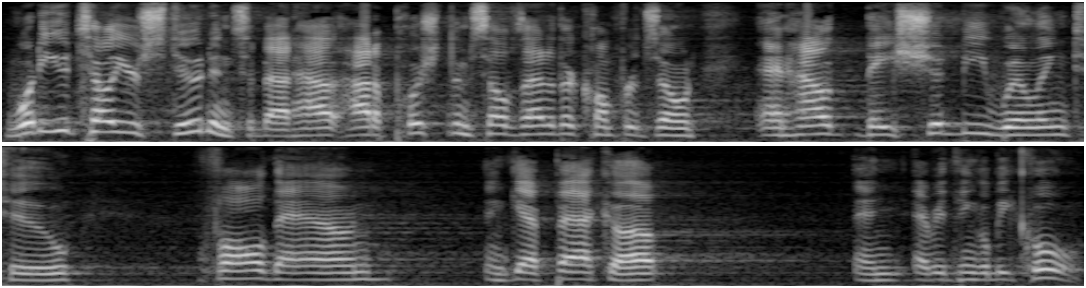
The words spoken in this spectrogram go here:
What do you tell your students about how, how to push themselves out of their comfort zone and how they should be willing to fall down and get back up and everything will be cool?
